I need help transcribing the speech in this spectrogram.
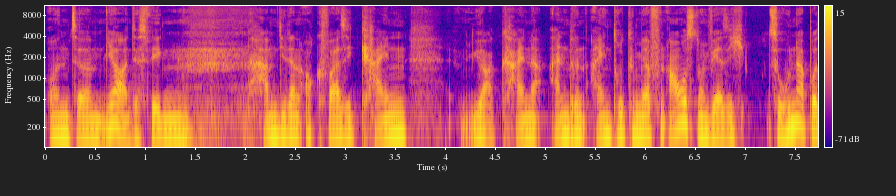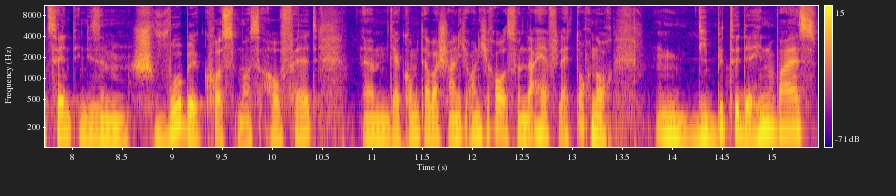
Und ähm, ja, deswegen haben die dann auch quasi kein, ja, keine anderen Eindrücke mehr von außen. Und wer sich zu 100 Prozent in diesem Schwurbelkosmos auffällt, ähm, der kommt da wahrscheinlich auch nicht raus. Von daher vielleicht doch noch hm, die Bitte, der Hinweis,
